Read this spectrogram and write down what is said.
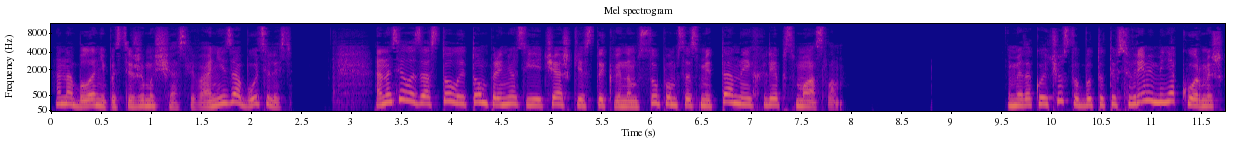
она была непостижимо счастлива, они заботились. Она села за стол, и Том принес ей чашки с тыквенным супом со сметаной и хлеб с маслом. «У меня такое чувство, будто ты все время меня кормишь»,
